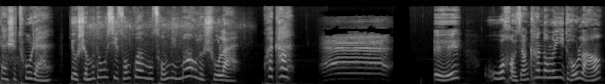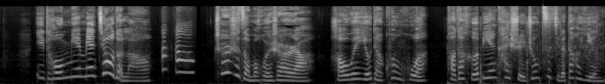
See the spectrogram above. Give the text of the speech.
但是突然，有什么东西从灌木丛里冒了出来，快看！哎，我好像看到了一头狼，一头咩咩叫的狼。这是怎么回事儿啊？豪威有点困惑，跑到河边看水中自己的倒影。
